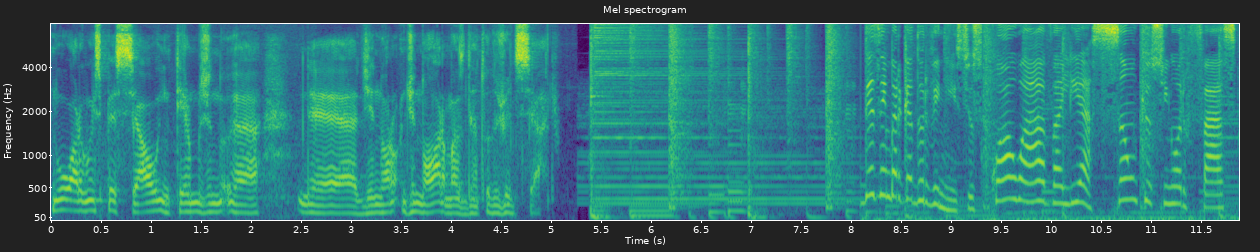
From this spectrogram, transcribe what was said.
no órgão especial em termos de, é, de, de normas dentro do judiciário. Desembargador Vinícius, qual a avaliação que o senhor faz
